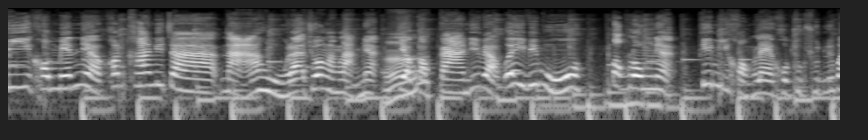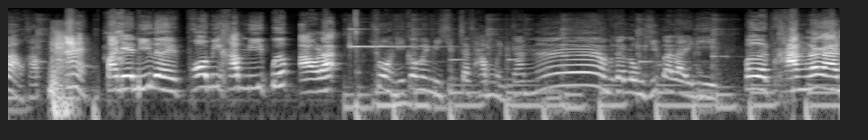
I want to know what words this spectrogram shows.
มีคอมเมนต์เนี่ยค่อนข้างที่จะหนาหูและช่วงหลังๆเนี่ยฮะเกี่ยวกับการที่แบบเอ้ยพี่หมูตกลงเนี่ยพี่มีของแรครบทุกชุดหรือเปล่าครับอะประเด็นนี้เลย พอมีคำนี้ปุ๊บเอาละ ช่วงนี้ก็ไม่มีคลิปจะทำเหมือนกันนะมันจะลงคลิปอะไรดี เปิดคลังแล้วกัน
